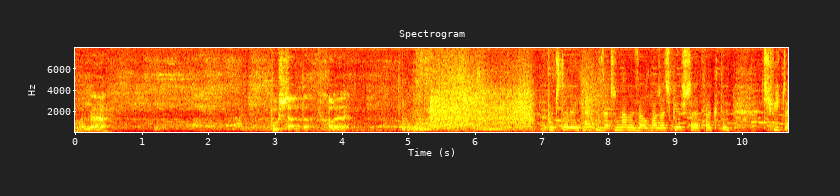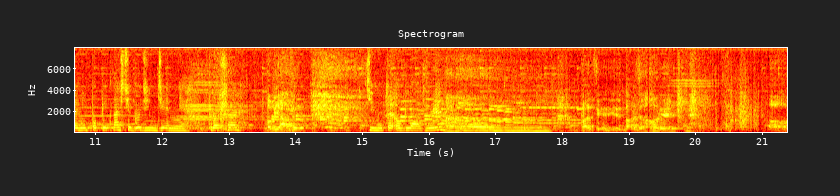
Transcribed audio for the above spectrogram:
Uwaga. Puszczam to, w cholerę. Po czterech dniach zaczynamy zauważać pierwsze efekty ćwiczeń po 15 godzin dziennie. Proszę, Objawy. widzimy te objawy. Pacjent jest bardzo chory. O,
